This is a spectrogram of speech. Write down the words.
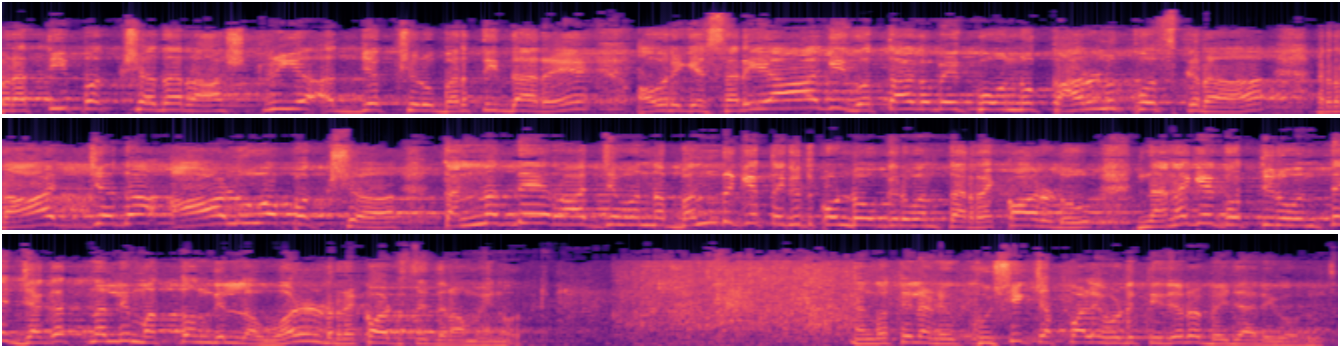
ಪ್ರತಿಪಕ್ಷದ ರಾಷ್ಟ್ರೀಯ ಅಧ್ಯಕ್ಷರು ಬರ್ತಿದ್ದಾರೆ, ಅವರಿಗೆ ಸರಿಯಾಗಿ ಗೊತ್ತಾಗಬೇಕು ಅನ್ನೋ ಕಾರಣಕ್ಕೋಸ್ಕರ ರಾಜ್ಯದ ಆಳುವ ಪಕ್ಷ ತನ್ನದೇ ರಾಜ್ಯವನ್ನ ಬಂದ್ಗೆ ತೆಗೆದುಕೊಂಡು ಹೋಗಿರುವಂತ ರೆಕಾರ್ಡು ನನಗೆ ಗೊತ್ತಿರುವಂತೆ ಜಗತ್ನಲ್ಲಿ ಮತ್ತೊಂದಿಲ್ಲ. ವರ್ಲ್ಡ್ ರೆಕಾರ್ಡ್ ಸಿದ್ದರಾಮಯ್ಯನವರು. ನಂಗೆ ಗೊತ್ತಿಲ್ಲ, ನೀವು ಖುಷಿ ಚಪ್ಪಾಳೆ ಹೊಡಿತಿದ್ದೀರೋ ಬೇಜಾರಿಗೋ ಅಂತ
